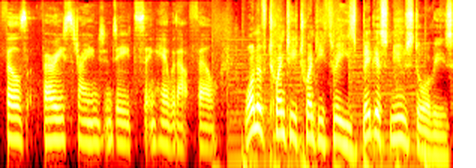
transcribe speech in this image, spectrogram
Feels very strange indeed sitting here without Phil. One of 2023's biggest news stories,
